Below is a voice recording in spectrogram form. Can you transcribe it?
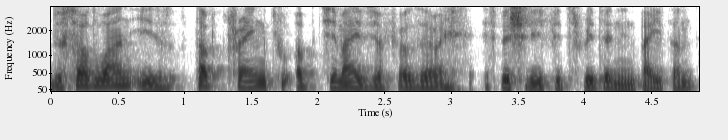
The third one is stop trying to optimize your fuzzer, especially if it's written in Python.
